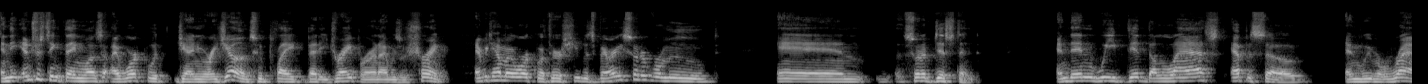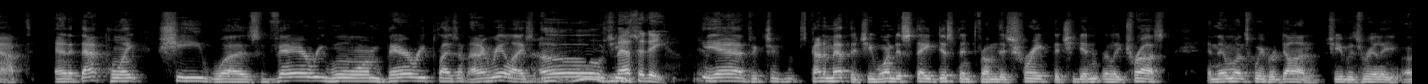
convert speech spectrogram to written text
And the interesting thing was, I worked with January Jones, who played Betty Draper, and I was a shrink. Every time I worked with her, she was very sort of removed and sort of distant. And then we did the last episode, and we were wrapped. And at that point, she was very warm, very pleasant. And I realized, ah, oh, she's, methody. yeah, it's- it's kind of method. She wanted to stay distant from this shrink that she didn't really trust. And then once we were done, she was really a,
